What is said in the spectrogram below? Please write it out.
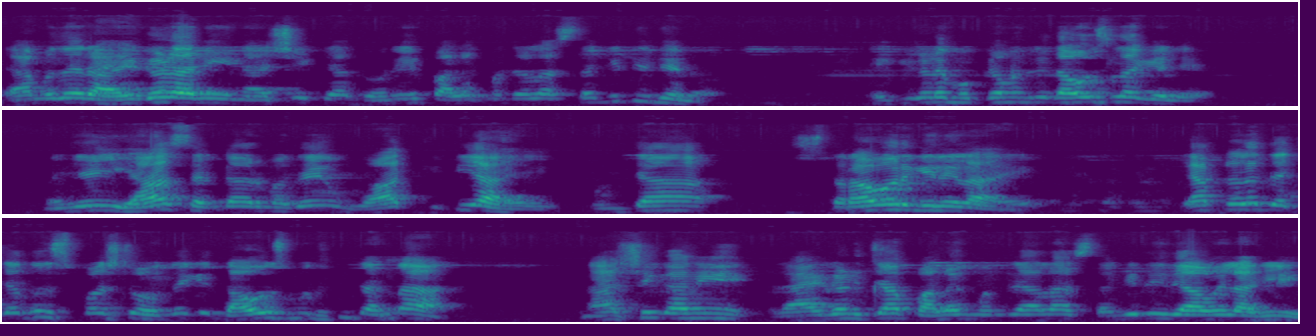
त्यामध्ये रायगड आणि नाशिक या दोन्ही पालकमंत्र्याला स्थगिती देणं एकीकडे मुख्यमंत्री दाऊसला गेले. म्हणजे या सरकारमध्ये वाद किती आहे? कोणत्या स्तरावर गेलेला आहे? हे आपल्याला त्याच्यातून स्पष्ट होते की दाऊस मधून त्यांना नाशिक आणि रायगडच्या पालकमंत्र्याला स्थगिती द्यावी लागली.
